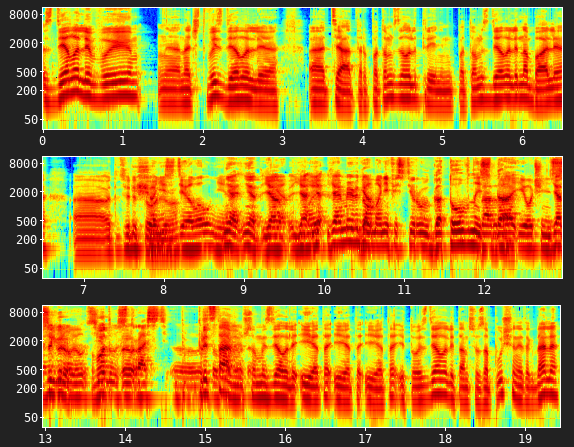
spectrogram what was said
сделали вы, э, значит, вы сделали э, театр, потом сделали тренинг, потом сделали на Бале э, эту территорию. Еще не сделал, нет. Нет, нет, я, нет, я, мы, я, я имею в виду... Я манифестирую готовность, да, да, да и очень я сильную, говорю, сильную вот, страсть. Э, представим, что, что мы сделали и это, и это, и это, и то сделали, там все запущено и так далее.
